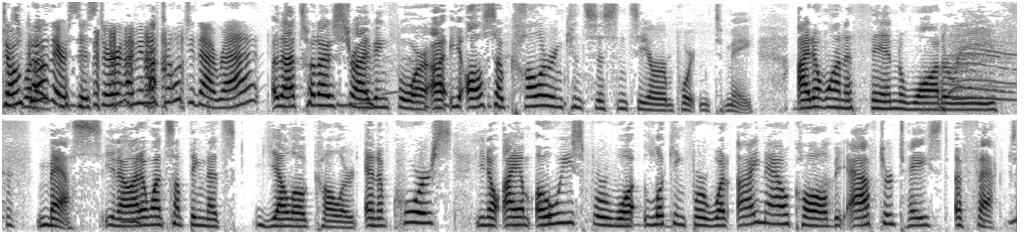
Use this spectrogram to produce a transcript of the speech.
don't go I- there, sister. I mean, I told you that, rat. That's what I was striving for. Uh, also, color and consistency are important to me. I don't want a thin, watery mess. You know, I don't want something that's yellow colored. And of course, you know, I am always for what looking for what I now call the aftertaste effect.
